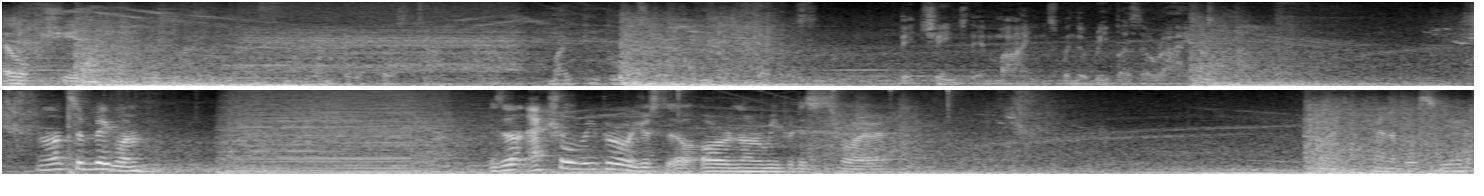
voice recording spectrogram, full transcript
Oh shit. For the first time, my people were still the devils. They changed their minds when the Reapers arrived. Well, that's a big one. Is that an actual Reaper or just a, or not a Reaper destroyer? Cannibals here.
